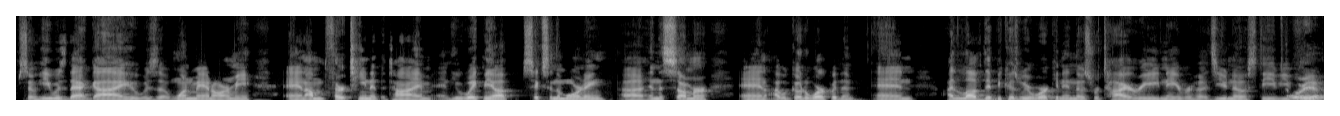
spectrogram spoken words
So he was that guy who was a one man army, and I'm 13 at the time, and he would wake me up six in the morning uh, in the summer, and I would go to work with him, and I loved it because we were working in those retiree neighborhoods. You know, Steve. You oh yeah.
